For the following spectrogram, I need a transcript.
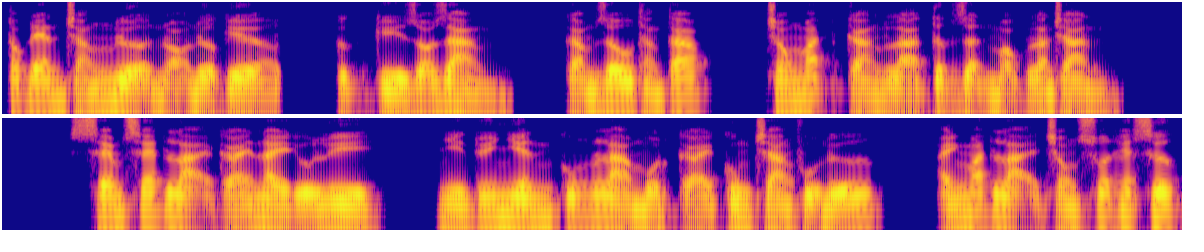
tóc đen trắng nửa nọ nửa kia, cực kỳ rõ ràng, cảm dâu thẳng tắp, trong mắt càng là tức giận mọc lan tràn. Xem xét lại cái này ưu ly, nhìn tuy nhiên cũng là một cái cung trang phụ nữ, ánh mắt lại trong suốt hết sức,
